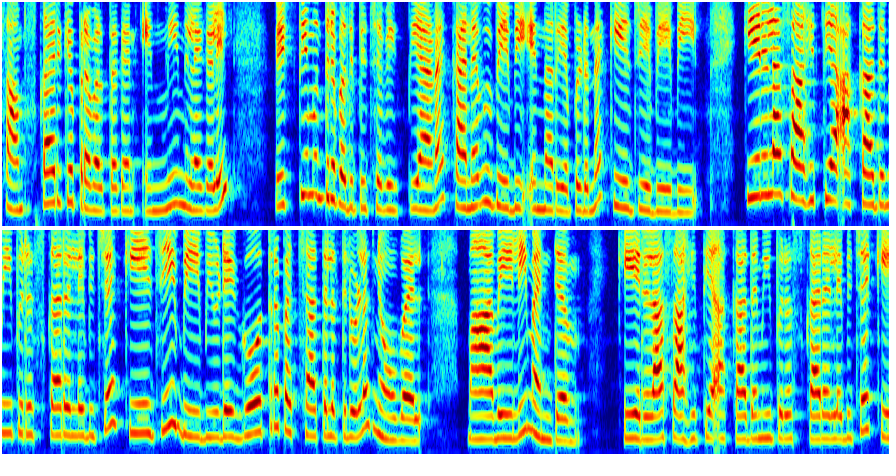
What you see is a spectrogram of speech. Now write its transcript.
സാംസ്കാരിക പ്രവർത്തകൻ എന്നീ നിലകളിൽ വ്യക്തിമുദ്ര പതിപ്പിച്ച വ്യക്തിയാണ് കനവ് ബേബി എന്നറിയപ്പെടുന്ന കെ ജെ ബേബി. കേരള സാഹിത്യ അക്കാദമി പുരസ്കാരം ലഭിച്ച കെ ജെ ബേബിയുടെ ഗോത്ര പശ്ചാത്തലത്തിലുള്ള നോവൽ. മാവേലി മന്റം. കേരള സാഹിത്യ അക്കാദമി പുരസ്കാരം ലഭിച്ച കെ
